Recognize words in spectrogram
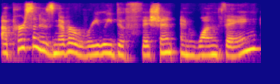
A person is never really deficient in one thing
